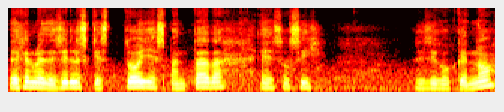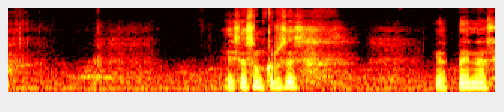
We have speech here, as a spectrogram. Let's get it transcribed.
Déjenme decirles que estoy espantada, eso sí. Les digo que no. Esas son cruces que apenas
